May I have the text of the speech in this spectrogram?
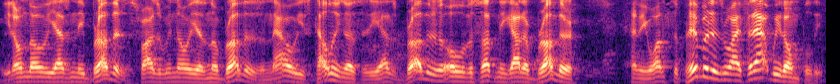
we don't know he has any brothers. As far as we know, he has no brothers. And now he's telling us that he has brothers. All of a sudden, he got a brother, and he wants to prohibit his wife. For that, we don't believe.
